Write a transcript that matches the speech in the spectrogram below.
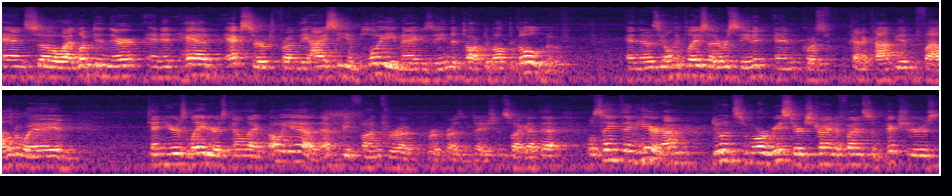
And so I looked in there, and it had excerpts from the IC Employee magazine that talked about the gold move. And that was the only place I'd ever seen it, and of course, kind of copy it and file it away. And 10 years later, it's kind of like, oh yeah, that'd be fun for a, for a presentation. So I got that. Well, same thing here. I'm doing some more research, trying to find some pictures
